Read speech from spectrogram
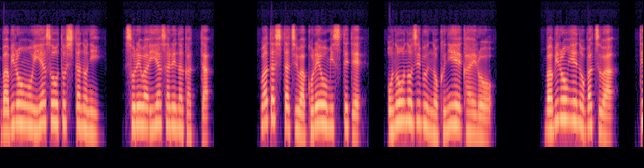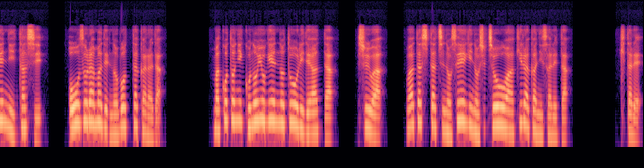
バビロンを癒そうとしたのに、それは癒されなかった。私たちはこれを見捨てて、おのおの自分の国へ帰ろう。バビロンへの罰は、天に達し、大空まで登ったからだ。誠にこの予言の通りであった、主は、私たちの正義の主張を明らかにされた。来たれ。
